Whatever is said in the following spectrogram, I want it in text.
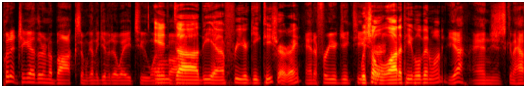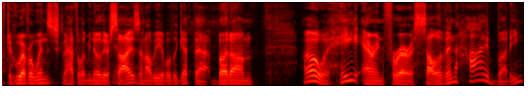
put it together in a box, and we're going to give it away to one and of our, uh, the uh, Free Your Geek T-shirt, right? and a Free your geek T-shirt. Which a lot of people have been wanting. Yeah, and you're just gonna have to whoever wins, just gonna have to let me know their size, and I'll be able to get that. But um, oh hey, Aaron Ferreira Sullivan, hi buddy,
